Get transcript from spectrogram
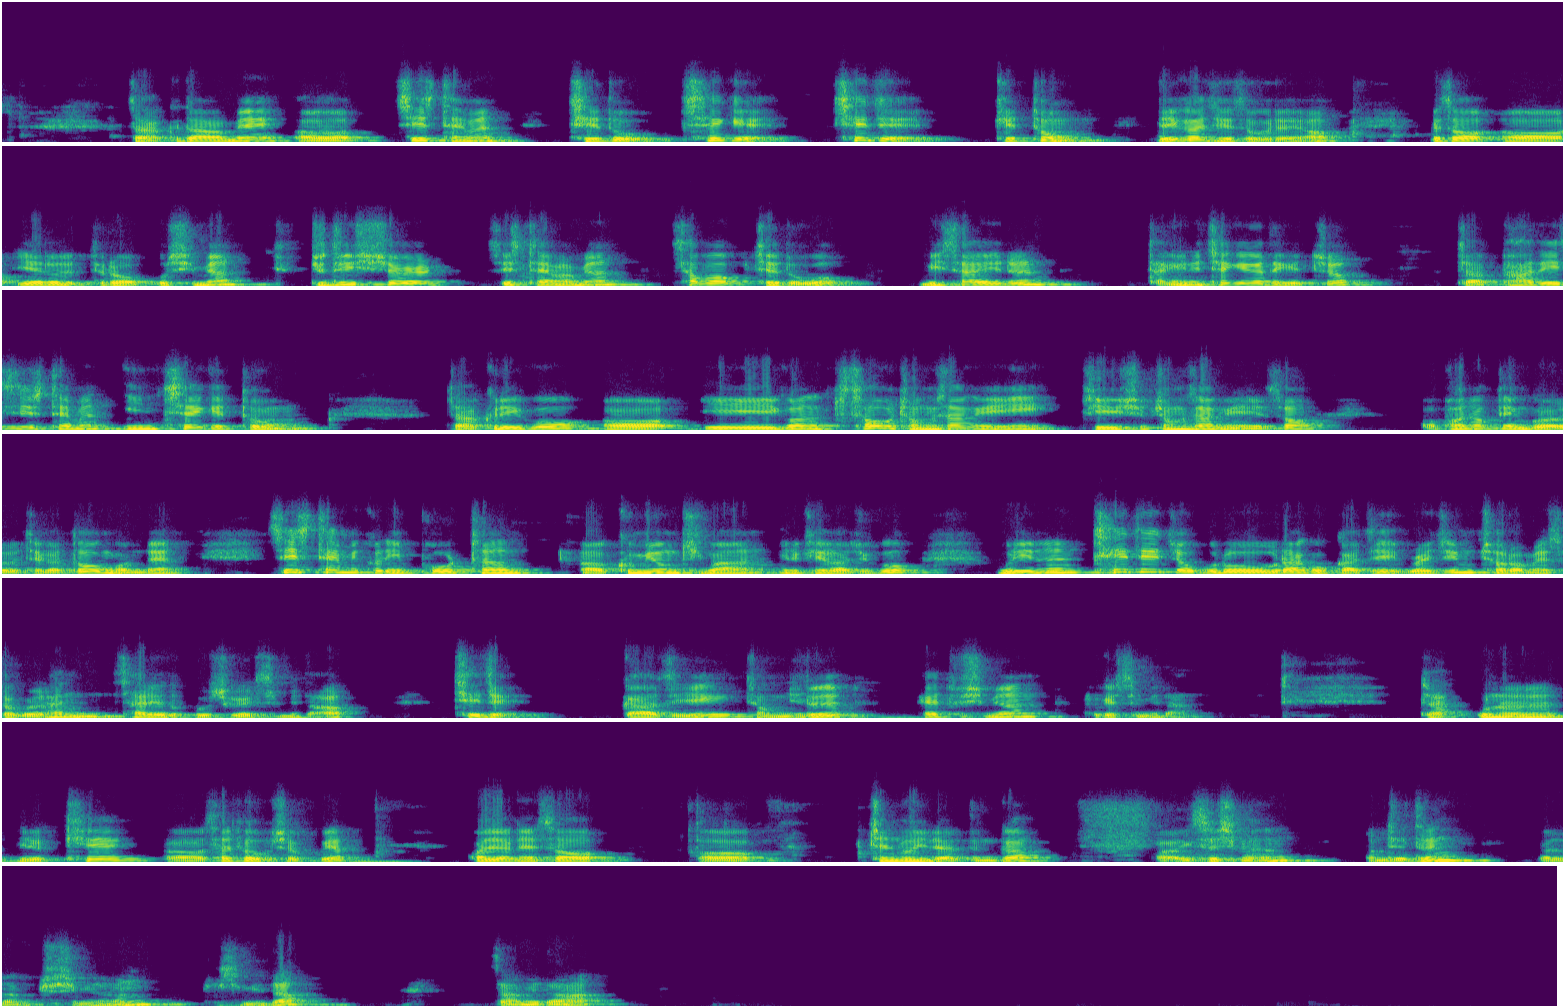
자, 그 다음에 어, 시스템은 제도, 체계, 체제, 계통 네 가지 해석을 해요. 그래서 어, 예를 들어 보시면 judicial 시스템 하면 사법 제도, 미사일은 당연히 체계가 되겠죠. 자, 바디 시스템은 인체 계통. 자, 그리고 어, 이건 서울 정상회의, G20 정상회의에서 어, 번역된 걸 제가 떠온 건데 systemically important 어, 금융기관 이렇게 해가지고 우리는 체제적으로라고까지 레짐처럼 해석을 한 사례도 볼 수가 있습니다. 체제까지 정리를 해두시면 좋겠습니다. 자, 오늘 이렇게 어, 살펴보셨고요. 관련해서 어, 질문이라든가 어, 있으시면 언제든 연락 주시면 좋습니다. 감사합니다.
